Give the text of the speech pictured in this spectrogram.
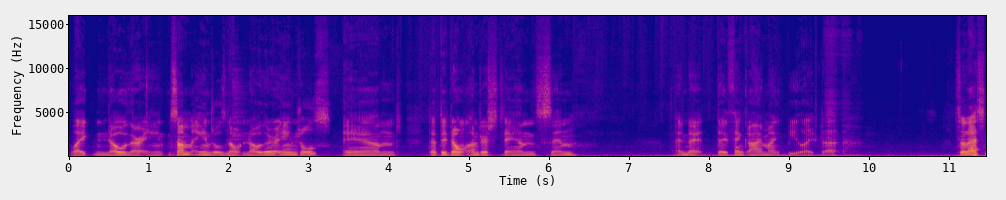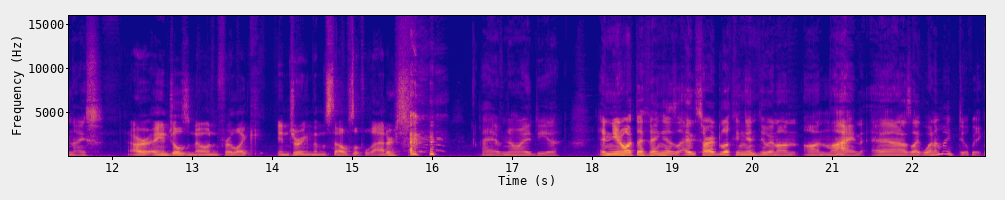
like know their an- some angels don't know they're angels and that they don't understand sin and that they think I might be like that. So that's nice. Are angels known for like injuring themselves with ladders? I have no idea. And you know what the thing is? I started looking into it on online and I was like, what am I doing?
